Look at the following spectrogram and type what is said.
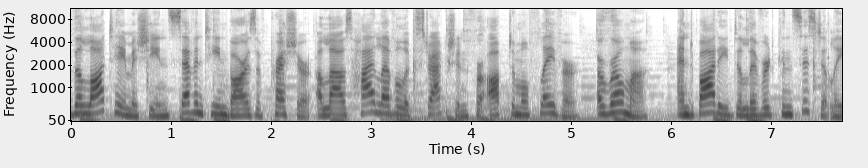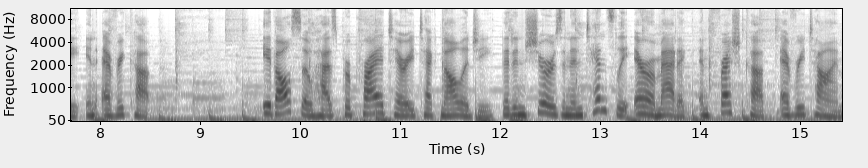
The latte machine's 17 bars of pressure allows high-level extraction for optimal flavor, aroma, and body delivered consistently in every cup. It also has proprietary technology that ensures an intensely aromatic and fresh cup every time.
